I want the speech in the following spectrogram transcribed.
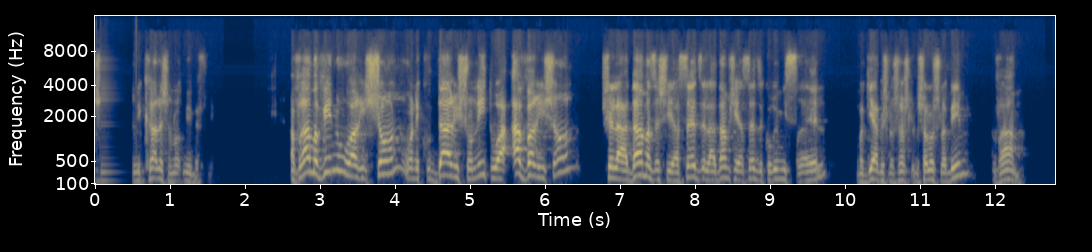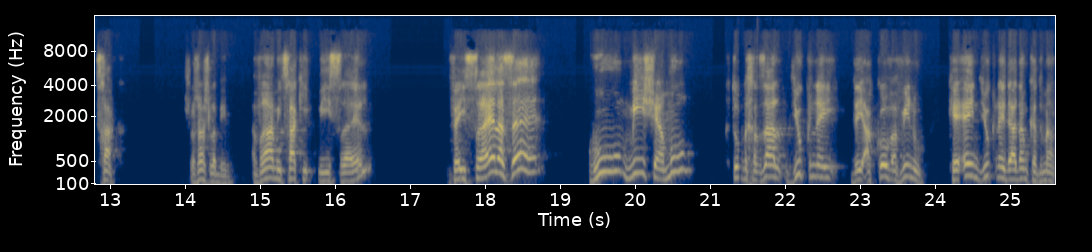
שנקרא לשנות מבפנים. אברהם אבינו הוא הראשון, הוא הנקודה הראשונית, הוא האב הראשון של האדם הזה שיעשה את זה, לאדם שיעשה את זה קוראים ישראל, מגיע בשלושה, בשלוש שלבים, אברהם, יצחק, שלושה שלבים. אברהם, יצחק וישראל, וישראל הזה הוא מי שאמור, כתוב בחז"ל, דיוקני דיעקב אבינו, כאין דיוקני דאדם קדמה.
